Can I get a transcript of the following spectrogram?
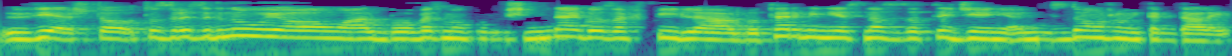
wiesz, to, to zrezygnują, albo wezmą kogoś innego za chwilę, albo termin jest nas za tydzień, a nie zdążą i tak dalej.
